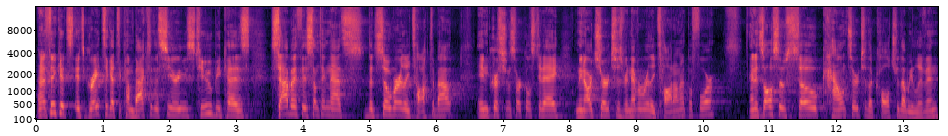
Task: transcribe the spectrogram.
And I think it's, it's great to get to come back to this series too, because Sabbath is something that's, that's so rarely talked about in Christian circles today. I mean, our church has never really taught on it before. And it's also so counter to the culture that we live in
